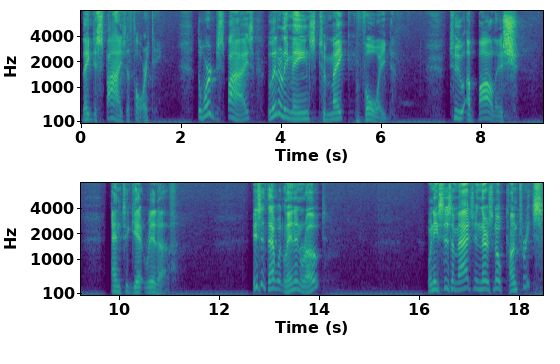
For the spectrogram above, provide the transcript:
They despise authority. The word despise literally means to make void, to abolish and to get rid of. Isn't that what Lennon wrote? When he says, Imagine there's no countries.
